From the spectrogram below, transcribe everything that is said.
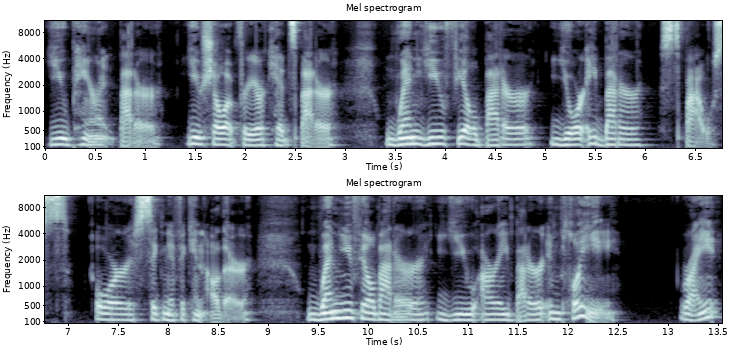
you parent better. You show up for your kids better. When you feel better, you're a better spouse or significant other. When you feel better, you are a better employee, right?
